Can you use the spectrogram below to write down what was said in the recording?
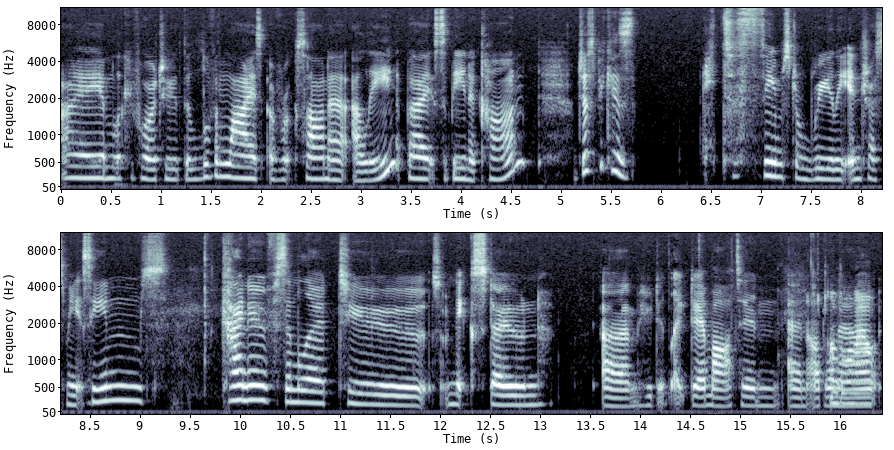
I am looking forward to The Love and Lies of Rukhsana Ali by Sabina Khan. Just because it just seems to really interest me. It seems kind of similar to sort of Nic Stone um, who did like Dear Martin and Odd One Odd One Out. Out,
